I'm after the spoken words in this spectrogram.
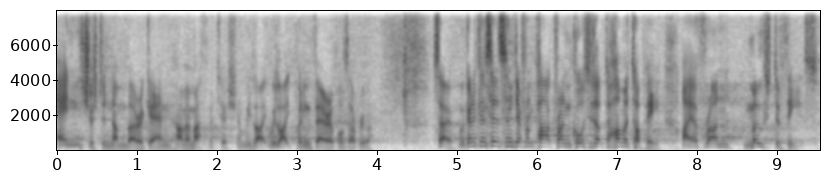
n's just a number again. I'm a mathematician. We like, we like putting variables everywhere. So we're going to consider some different park run courses up to homotopy. I have run most of these.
